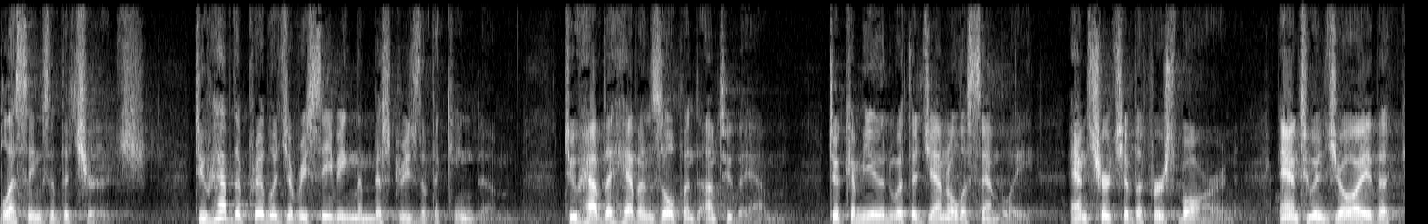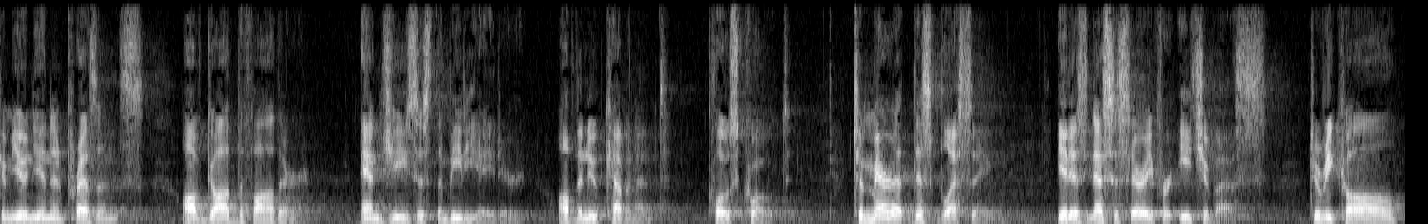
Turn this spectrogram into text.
blessings of the church, to have the privilege of receiving the mysteries of the kingdom, to have the heavens opened unto them, to commune with the general assembly and church of the firstborn and to enjoy the communion and presence of God the Father and Jesus the mediator of the new covenant. Close quote. To merit this blessing, it is necessary for each of us to recall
